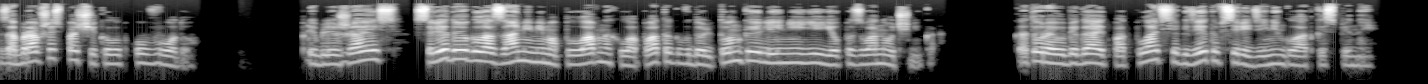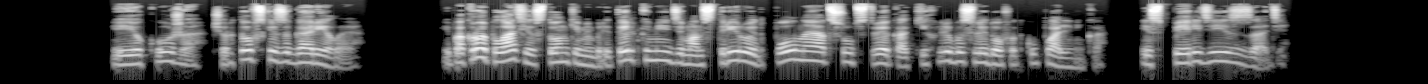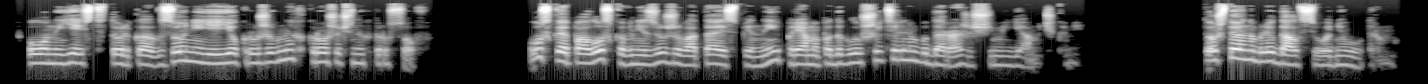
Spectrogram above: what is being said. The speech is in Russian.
забравшись по щиколотку в воду. Приближаясь, следую глазами мимо плавных лопаток вдоль тонкой линии ее позвоночника, которая убегает под платье где-то в середине гладкой спины. Ее кожа чертовски загорелая, и покрой платья с тонкими бретельками демонстрирует полное отсутствие каких-либо следов от купальника и спереди, и сзади. Он есть только в зоне ее кружевных крошечных трусов. Узкая полоска внизу живота и спины прямо под оглушительно будоражащими ямочками. То, что я наблюдал сегодня утром.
